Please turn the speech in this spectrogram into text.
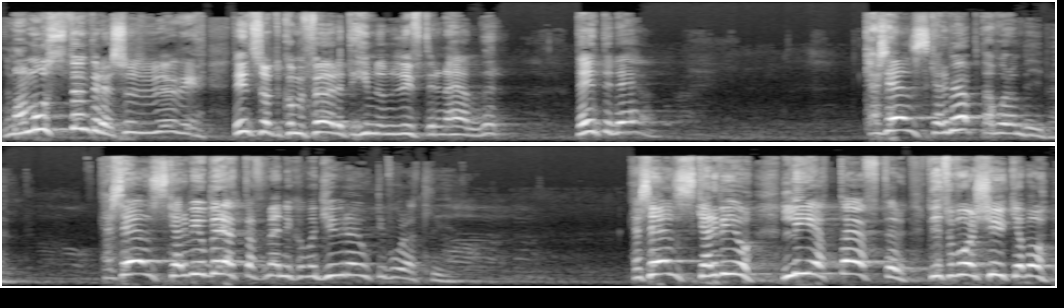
Man måste inte det. Så det är inte så att du kommer före till himlen och lyfter dina händer. Det är inte det. Kanske älskar vi att öppna vår bibel. Kanske älskar vi att berätta för människor vad Gud har gjort i vårt liv. Kanske älskar vi att leta efter, vet du vad vår kyrka var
